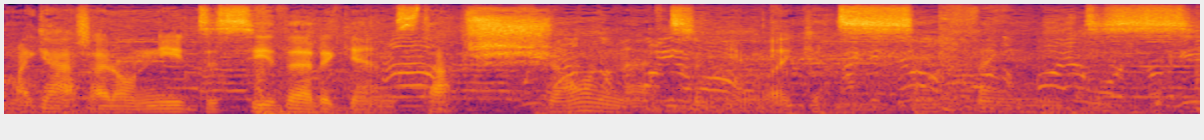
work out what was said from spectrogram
Oh my gosh, I don't need to see that again. Stop showing that to me like it's something I need to see.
